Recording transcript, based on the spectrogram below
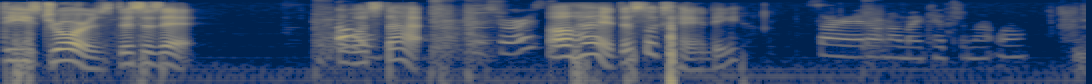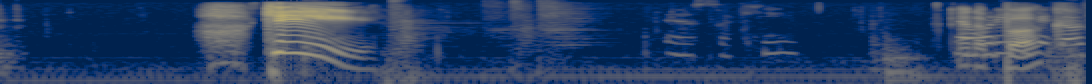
these drawers. This is it. Oh, what's Oh. that? This yours? Oh hey, this looks handy. Sorry, I don't know my kitchen that well. Key It's a key. now, what do you book. think it goes?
